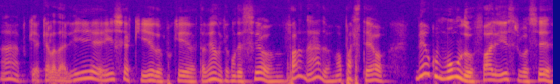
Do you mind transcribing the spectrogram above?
Ah, porque aquela dali é isso e aquilo, porque tá vendo o que aconteceu? Não fala nada, mó pastel. Mesmo que o mundo fale isso de você,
